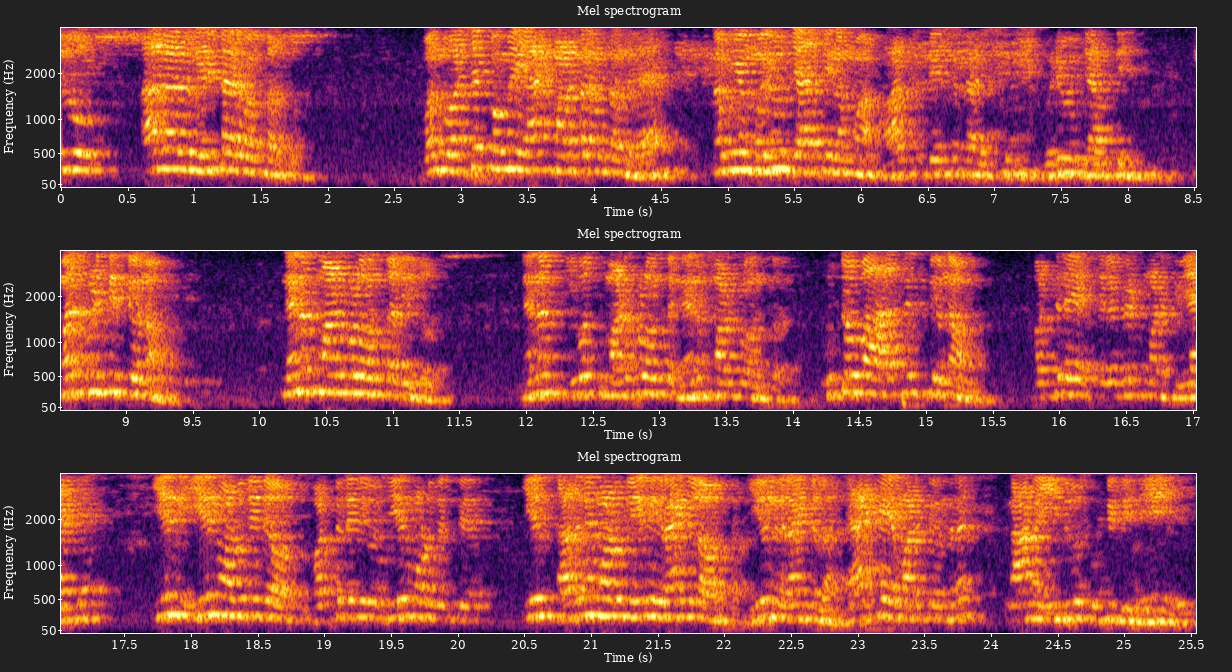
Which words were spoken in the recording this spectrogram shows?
ಇದು ಆಗಾಗ ನಡೀತಾ ಇರುವಂಥದ್ದು ಒಂದು ವರ್ಷಕ್ಕೊಮ್ಮೆ ಯಾಕೆ ಮಾಡ್ತಾರೆ ಅಂತಂದ್ರೆ, ನಮಗೆ ಮರಿವು ಜಾಸ್ತಿ ನಮ್ಮ ಭಾರತ ದೇಶದ ಮರಿವು ಜಾಸ್ತಿ. ಮರ್ತು ಬಿಡ್ತಿರ್ತೀವಿ ನಾವು. ನೆನಪು ಮಾಡ್ಕೊಳ್ಳುವಂಥದ್ದು ಇದು. ನೆನಪು ಇವತ್ತು ಮಾಡ್ಕೊಳ್ಳುವಂತ, ನೆನಪು ಅಂತ. ಹುಟ್ಟುಹಬ್ಬ ಆಚರಿಸ್ತೀವಿ ನಾವು. ಬರ್ತ್ಡೇ ಸೆಲೆಬ್ರೇಟ್ ಮಾಡ್ತೀವಿ. ಯಾಕೆ? ಏನು ಏನು ಮಾಡೋದಿದೆ ಅವತ್ತು? ಬರ್ತ್ಡೇ ದಿವಸ ಏನು ಮಾಡೋದಿರ್ತೀವಿ ಏನು ಸಾಧನೆ ಮಾಡೋದು? ಏನು ಇರಂಗಿಲ್ಲ ಅವತ್ತು. ಏನು ಇರಂಗಿಲ್ಲ. ಯಾಕೆ ಮಾಡ್ತೀವಿ ಅಂದ್ರೆ, ನಾನು ಈ ದಿವಸ ಹುಟ್ಟಿದ್ದೀನಿ.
